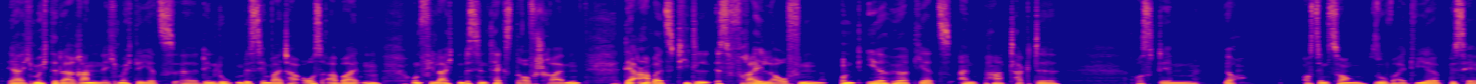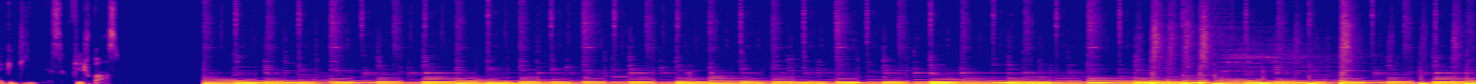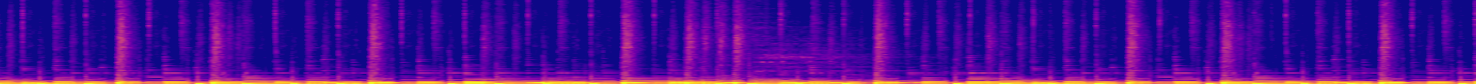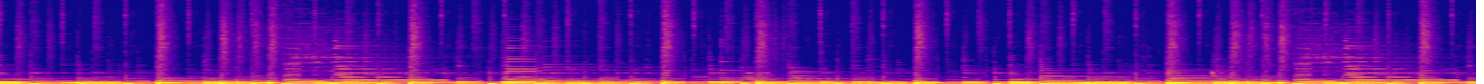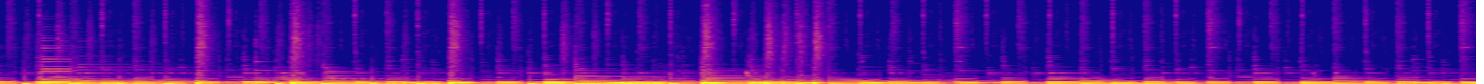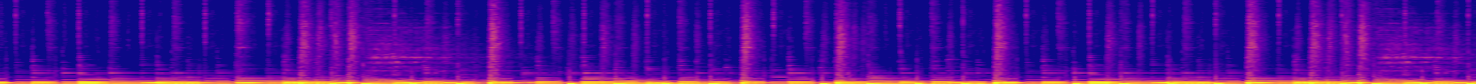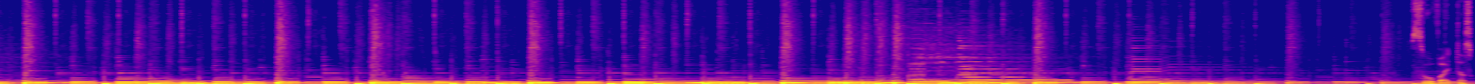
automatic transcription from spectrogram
ja, ich möchte da ran. Ich möchte jetzt äh, den Loop ein bisschen weiter ausarbeiten und vielleicht ein bisschen Text draufschreiben. Der Arbeitstitel ist Freilaufen und ihr hört jetzt ein paar Takte aus dem, ja, aus dem Song, soweit wie er bisher gediehen ist. Viel Spaß!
